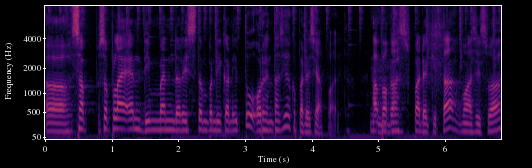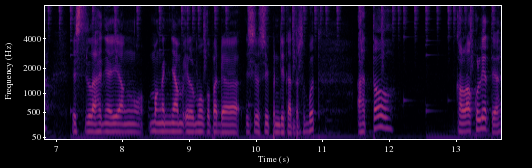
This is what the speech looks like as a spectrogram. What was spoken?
uh, sup- supply and demand dari sistem pendidikan itu orientasinya kepada siapa gitu. Apakah pada kita mahasiswa istilahnya yang mengenyam ilmu kepada institusi pendidikan tersebut atau kalau aku lihat ya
